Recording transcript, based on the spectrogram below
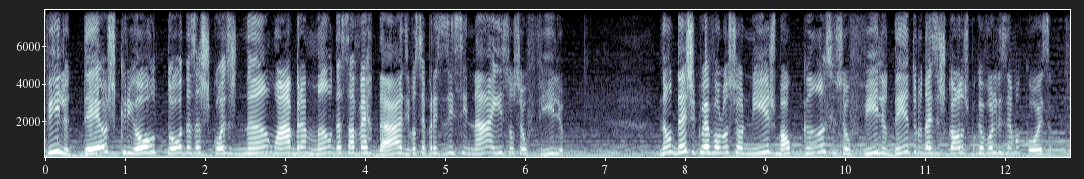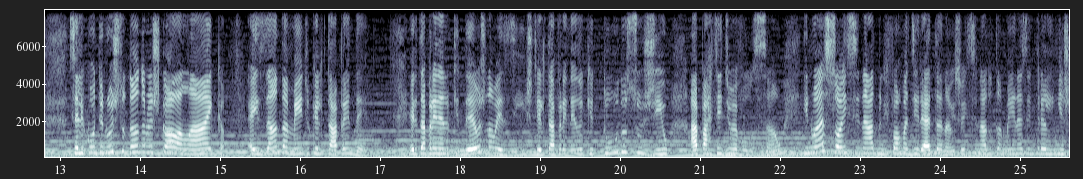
Filho, Deus criou todas as coisas. Não abra mão dessa verdade. Você precisa ensinar isso ao seu filho. Não deixe que o evolucionismo alcance o seu filho dentro das escolas, porque eu vou lhe dizer uma coisa. Se ele continua estudando na escola laica, é exatamente o que ele está aprendendo. Ele está aprendendo que Deus não existe, ele está aprendendo que tudo surgiu a partir de uma evolução. E não é só ensinado de forma direta, não. Isso é ensinado também nas entrelinhas.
